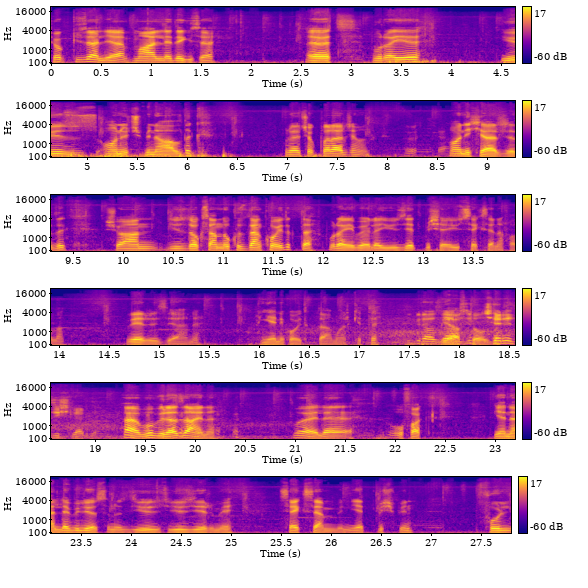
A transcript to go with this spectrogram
Çok güzel ya. Mahalle de güzel. Evet. Burayı 113 bine aldık. Buraya çok para harcamadık. Evet. Yani. 12 harcadık. Şu an 199'dan koyduk da burayı böyle 170'e 180'e falan veririz yani. Yeni koyduk daha markete. Bu biraz Bir daha bizim oldu. çerez işlerde. Ha bu biraz aynı. Böyle ufak genelde biliyorsunuz 100, 120, 80 bin, 70 bin full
